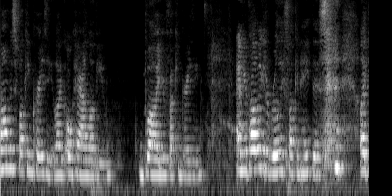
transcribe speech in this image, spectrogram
Mom is fucking crazy. Like, okay, I love you, but you're fucking crazy. And you're probably gonna really fucking hate this. like,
